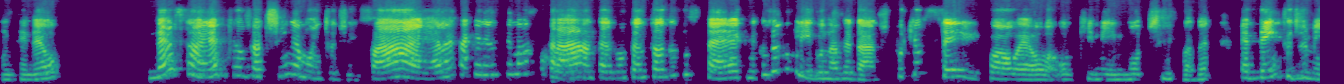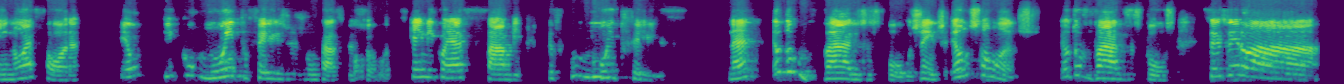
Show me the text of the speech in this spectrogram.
Entendeu? Nessa época eu já tinha muito disso. Ah, ela está querendo se mostrar, está juntando todos os técnicos. Eu não ligo, na verdade, porque eu sei qual é o, o que me motiva, né? É dentro de mim, não é fora. Eu fico muito feliz de juntar as pessoas. Quem me conhece sabe, eu fico muito feliz né? Eu dou vários esporros, gente. Eu não sou um anjo. Eu dou vários esporros. Vocês viram a,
